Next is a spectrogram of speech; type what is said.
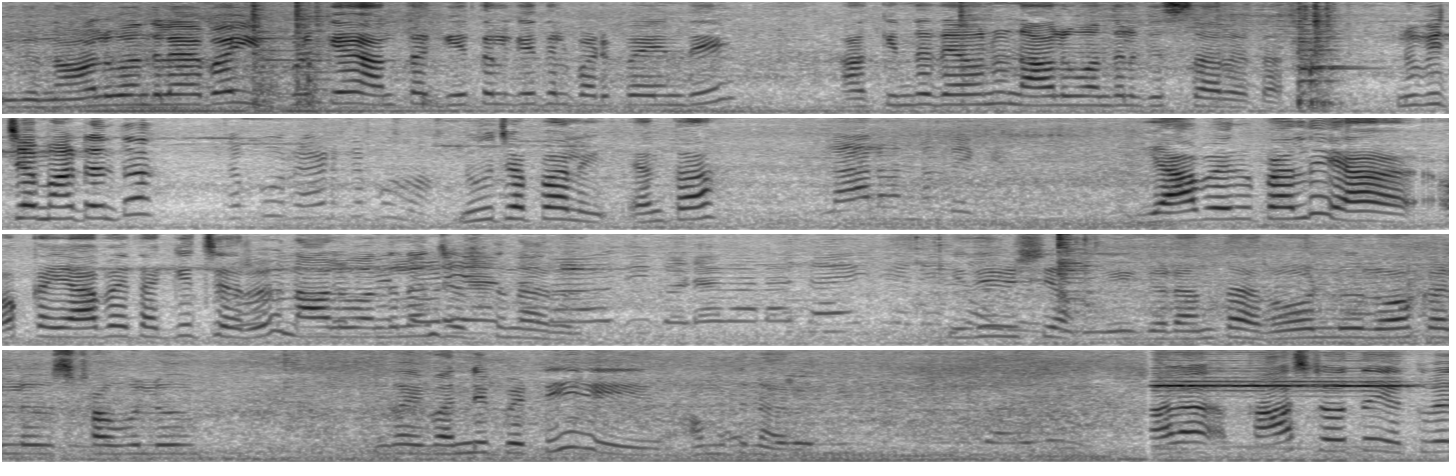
ఇది నాలుగు వందల యాభై. ఇప్పటికే అంత గీతలు గీతలు పడిపోయింది. ఆ కింద దేవును నాలుగు వందలకి ఇస్తారట. నువ్వు ఇచ్చే మాట ఎంత? నువ్వు చెప్పాలి. ఎంత? యాభై రూపాయలది ఒక్క యాభై తగ్గించారు. నాలుగు వందలు అని చెప్తున్నారు. ఇది విషయం. ఇక్కడ అంతా రోళ్ళు రోకళ్ళు స్టవ్లు ఇంకా ఇవన్నీ పెట్టి అమ్ముతున్నారు. చాలా కాస్ట్ అయితే ఎక్కువే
